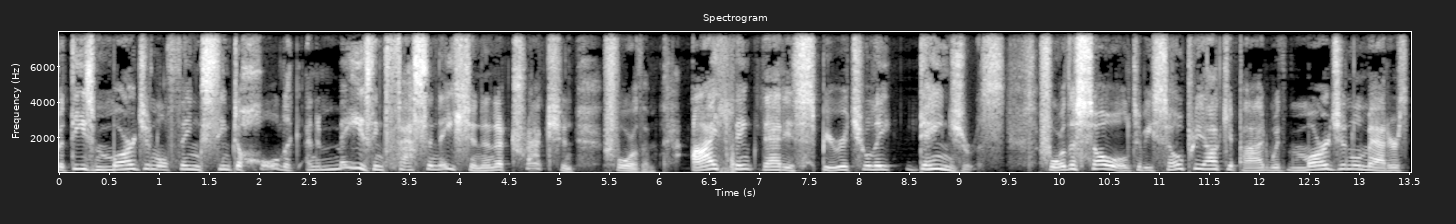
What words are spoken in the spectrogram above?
But these marginal things seem to hold an amazing fascination and attraction for them. I think that is spiritually dangerous for the soul to be so preoccupied with marginal matters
